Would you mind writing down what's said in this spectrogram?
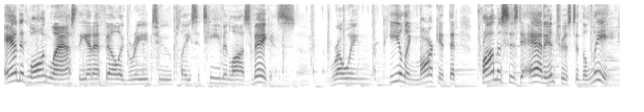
And at long last, the NFL agreed to place a team in Las Vegas, a growing, appealing market that promises to add interest to the league.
